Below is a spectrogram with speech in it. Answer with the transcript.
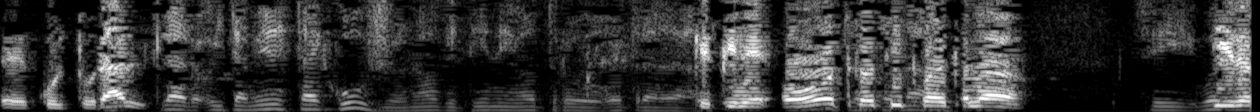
eh, cultural. Claro, y también está el Cuyo, ¿no? Que tiene otro, otra... Que tiene otro tipo de tonada. Sí, bueno,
